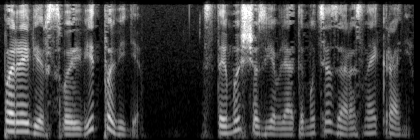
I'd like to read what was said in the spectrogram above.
Перевір свої відповіді з тими, що з'являтимуться зараз на екрані.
